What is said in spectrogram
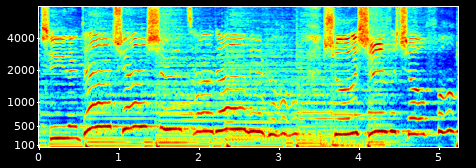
期待的全是他的面容，说来是在嘲讽，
